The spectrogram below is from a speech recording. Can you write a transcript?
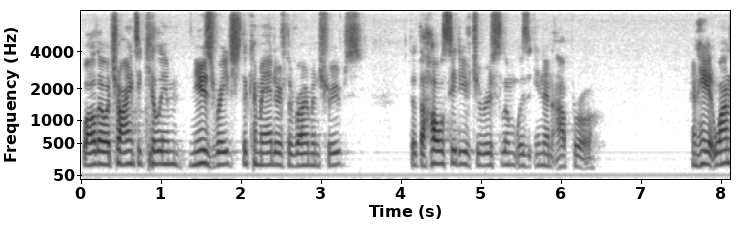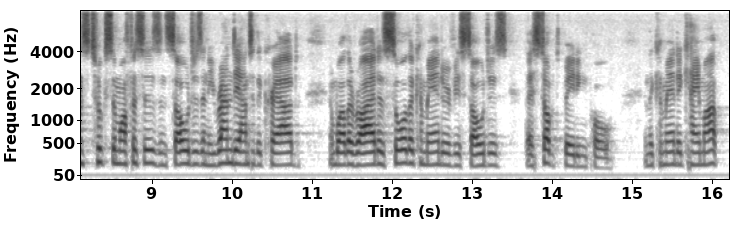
While they were trying to kill him, news reached the commander of the Roman troops that the whole city of Jerusalem was in an uproar. And he at once took some officers and soldiers and he ran down to the crowd. And while the rioters saw the commander of his soldiers, they stopped beating Paul. And the commander came up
